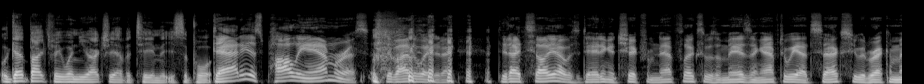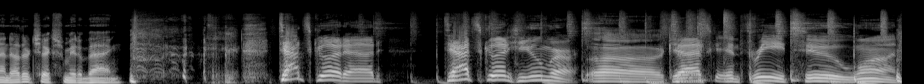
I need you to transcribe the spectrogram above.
Well, get back to me when you actually have a team that you support. Daddy is polyamorous. By the way, did I did I tell you I was dating a chick from Netflix? It was amazing. After we had sex, she would recommend other chicks for me to bang. That's good, Ed. That's good humor. Okay. That's in three, two, one.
